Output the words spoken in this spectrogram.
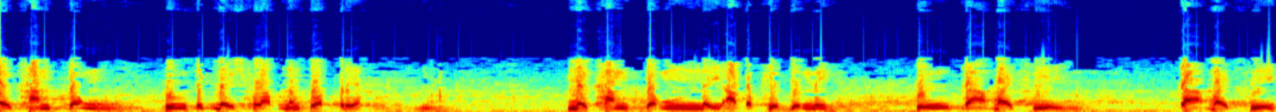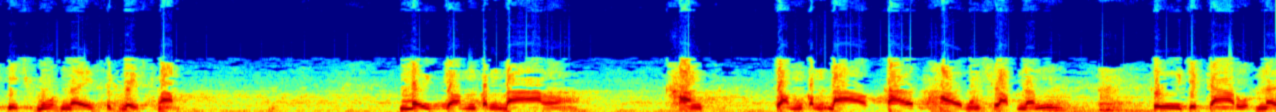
នៅខាងចុងគឺសេចក្តីស្លាប់នឹងទាត់ព្រះនៅខាងចុងនៃអត្តភាពយើងនេះ គឺការបែកធ្លាយការបែកធ្លាយជាឈ្មោះនៃសេចក្តីស្លាប់នៅចំកណ្ដាលខាង ចំកំដាលកើតហើយនឹងស្លាប់នឹងគឺជាការរស់នៅ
